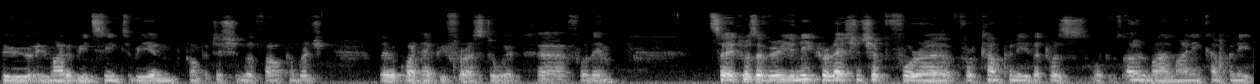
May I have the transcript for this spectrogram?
who, who might have been seen to be in competition with Falconbridge. They were quite happy for us to work uh, for them. so it was a very unique relationship for a, for a company that was was owned by a mining company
